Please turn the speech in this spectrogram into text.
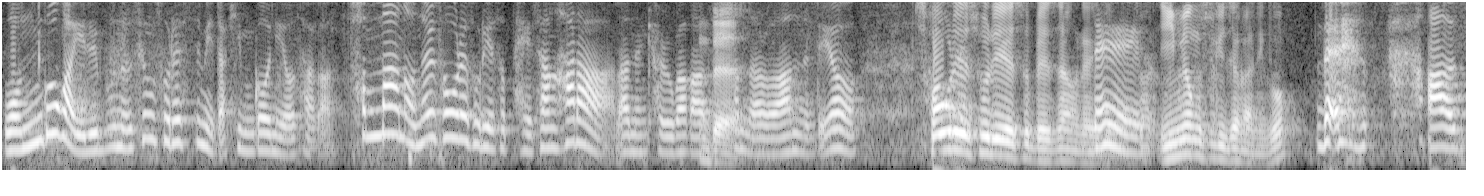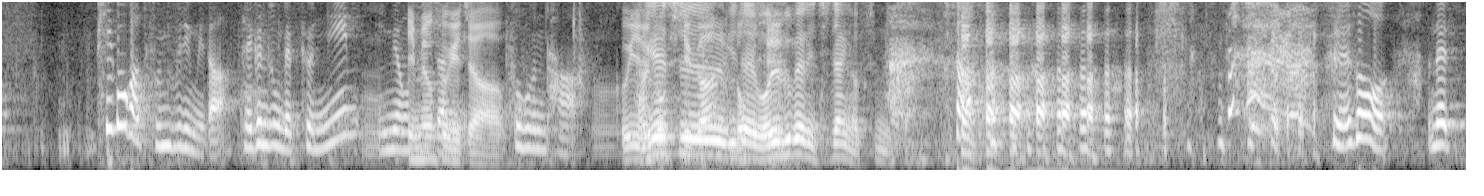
원고가 일부는 승소를 했습니다. 김건희 여사가 천만 원을 서울의 소리에서 배상하라라는 결과가 네. 재판 나왔는데요. 서울의 소리에서 배상을 해야 네. 되니까 이명수 기자가 아니고 네, 아 피고가 두 분입니다. 백은종 대표님, 이명수, 이명수 기자 기자. 두분 다. 그 7시간 박예슬 기자의. 월급에는 지장이 없습니다. 그래서 근데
